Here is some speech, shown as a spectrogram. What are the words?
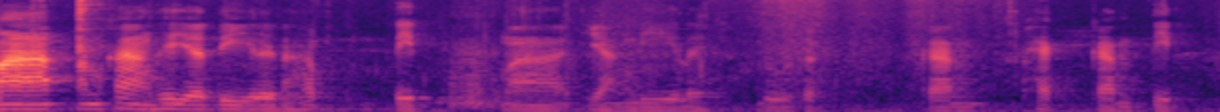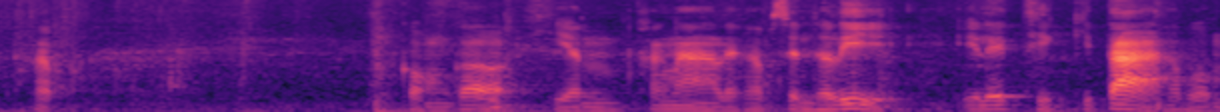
มาค่อนข้างที่จะดีเลยนะครับ ติดมาอย่างดีเลย ดูจากการแพ็คการติดครับ กล่องก็เขียนข้างหน้าเลยครับ Century Electric Guitar ครับผม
